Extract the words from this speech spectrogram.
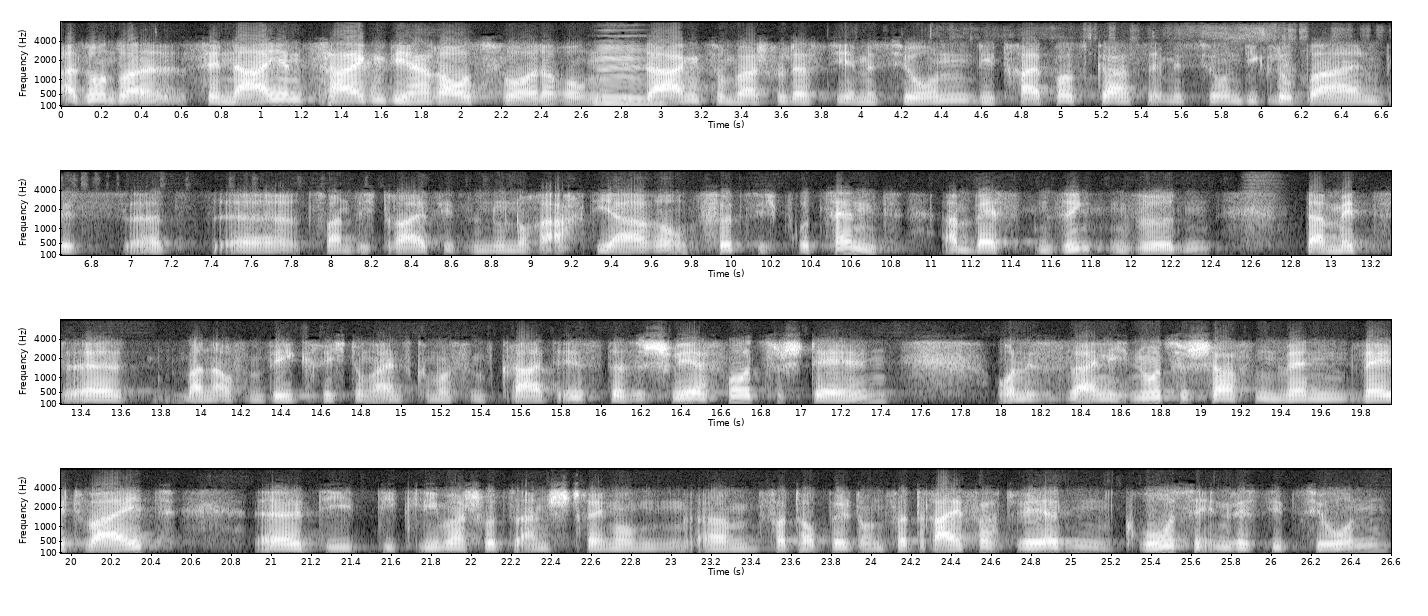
also unsere Szenarien zeigen die Herausforderungen. Mhm. Sie sagen zum Beispiel, dass die Emissionen, die Treibhausgasemissionen, die globalen bis äh, 2030 sind nur noch acht Jahre um 40 Prozent am besten sinken würden, damit äh, man auf dem Weg Richtung 1,5 Grad ist. Das ist schwer vorzustellen und es ist eigentlich nur zu schaffen, wenn weltweit äh, die, die Klimaschutzanstrengungen ähm, verdoppelt und verdreifacht werden. Große Investitionen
